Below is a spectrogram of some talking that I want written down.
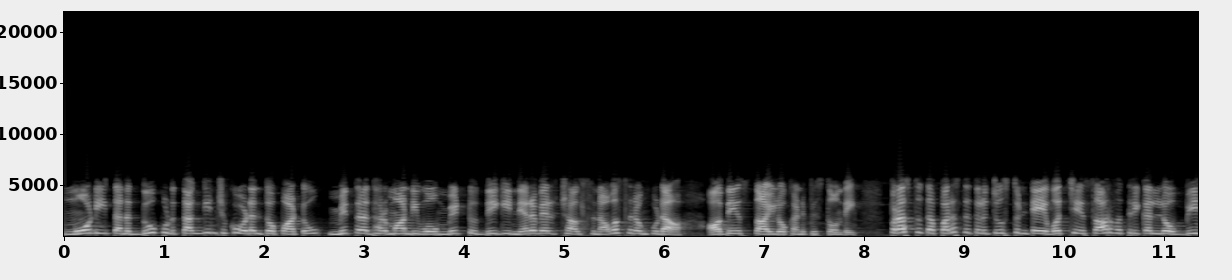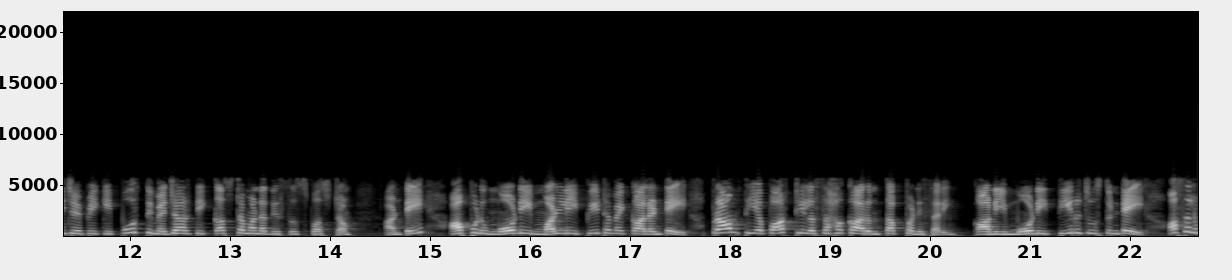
మోడీ తన దూకుడు తగ్గించుకోవడంతో పాటు మిత్రధర్మాన్ని ఓ మెట్టు దిగి నెరవేర్చాల్సిన అవసరం కూడా అదే స్థాయిలో కనిపిస్తోంది. ప్రస్తుత పరిస్థితులు చూస్తుంటే వచ్చే సార్వత్రికల్లో బీజేపీకి పూర్తి మెజారిటీ కష్టమన్నది సుస్పష్టం. అంటే అప్పుడు మోడీ మళ్ళీ పీఠమెక్కాలంటే ప్రాంతీయ పార్టీల సహకారం తప్పనిసరి. కానీ మోడీ తీరు చూస్తుంటే అసలు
